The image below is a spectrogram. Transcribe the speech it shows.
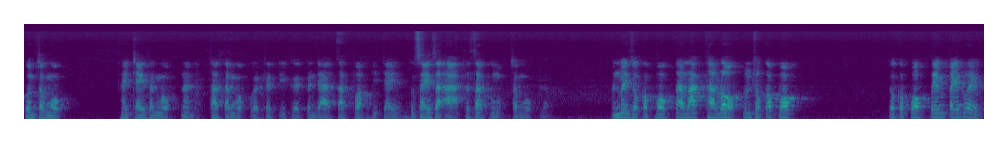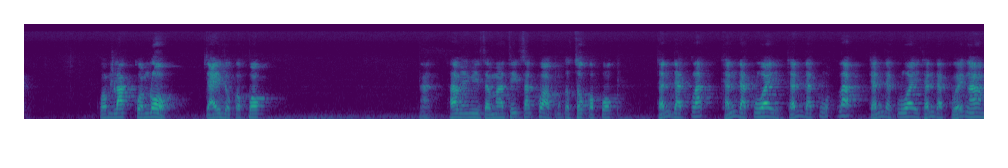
ความสงบให้ใจสงบนั่นถ้าสงบเกิดสติเกิดปัญญาซักฟอกจิตใจใสสะอาดก็สักงบสงบแล้วมันไม่สกปรกถ้ารักถ้าโลภมันสกปรกสกปรกเต็มไปด้วย ความรักความโลภใจสกปรกนั่นถ้าไม่มีสมาธิซักฟอกมันก็สกปรกฉันอยากรัก ฉันอยากรวย ฉันอยากรัก ฉันอยากรวย ฉันอยากสวยงาม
